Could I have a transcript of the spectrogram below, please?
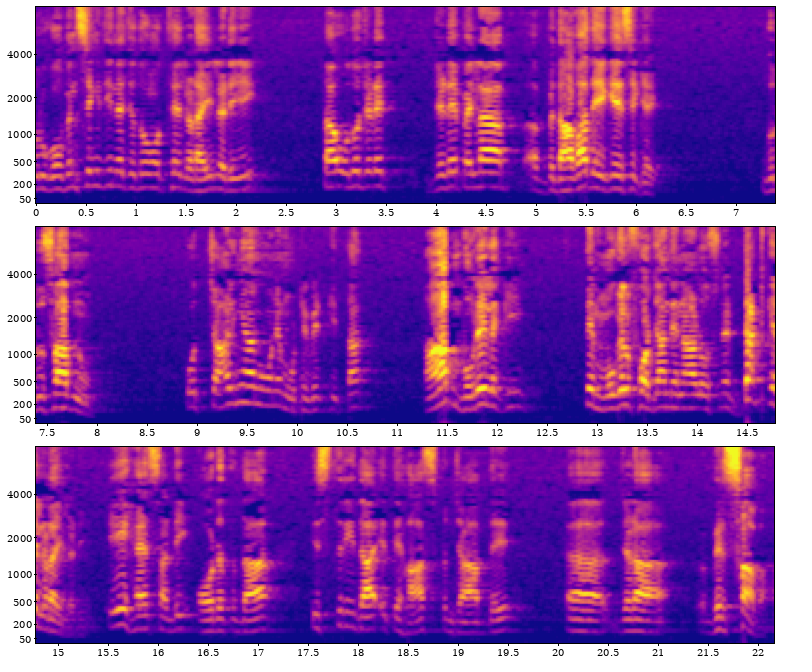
ਗੁਰੂ ਗੋਬਿੰਦ ਸਿੰਘ ਜੀ ਨੇ ਜਦੋਂ ਉੱਥੇ ਲੜਾਈ ਲੜੀ ਤਾਂ ਉਦੋਂ ਜਿਹੜੇ ਜਿਹੜੇ ਪਹਿਲਾਂ ਅ, ਵਿਦਾਵਾ ਦੇ ਗਏ ਸੀਗੇ ਗੁਰੂ ਸਾਹਿਬ ਨੂੰ ਉਹ 40 ਨੂੰ ਉਹਨੇ ਮੋਟੀਵੇਟ ਕੀਤਾ। ਆਪ ਮੋਰੇ ਲੱਗੀ ਤੇ ਮੁਗਲ ਫੌਜਾਂ ਦੇ ਨਾਲ ਉਸਨੇ ਡਟ ਕੇ ਲੜਾਈ ਲੜੀ। ਇਹ ਹੈ ਸਾਡੀ ਔਰਤ ਦਾ ਇਸਤਰੀ ਦਾ ਇਤਿਹਾਸ ਪੰਜਾਬ ਦੇ ਜਿਹੜਾ ਵਿਰਸਾ ਵਾ,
